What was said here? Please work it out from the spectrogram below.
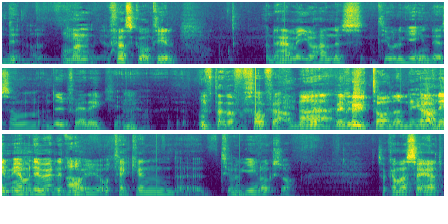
det, om man först går till det här med Johannes teologin, det som du Fredrik mm. Ofta tar fram. ja, väldigt, Sjutalen är ja, det, ja, men det är väldigt ja. bra Och teckenteologin mm. också. Så kan man säga att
